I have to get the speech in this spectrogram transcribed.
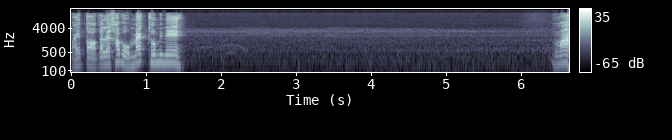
ไปต่อกันเลยครับผมแม็กโทมิเนมา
